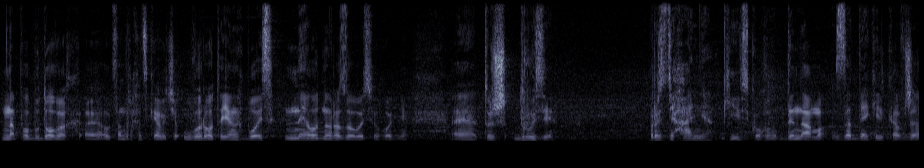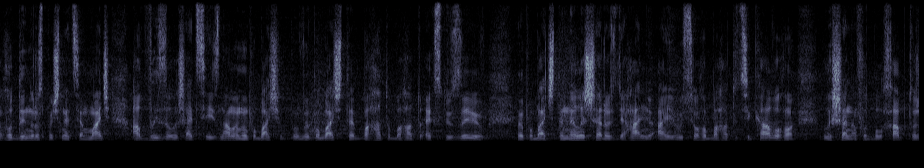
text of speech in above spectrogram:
на побудовах е, Олександра Хацкевича у ворота Boys неодноразово сьогодні. Е, Тож, друзі, роздягання київського Динамо. За декілька вже годин розпочнеться матч. А ви залишайтеся із нами. Ми побачимо, ви побачите багато-багато ексклюзивів. Ви побачите не лише роздягальню, а й усього багато цікавого лише на Футбол Хаб. Тож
